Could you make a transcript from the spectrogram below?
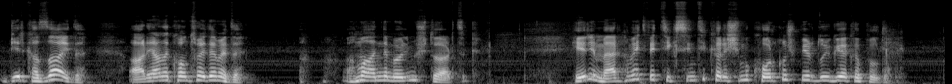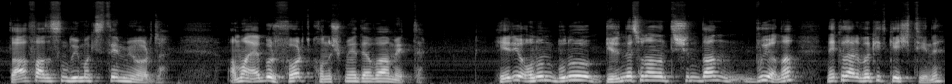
bir kazaydı. Ariana kontrol edemedi. Ama annem ölmüştü artık. Harry merhamet ve tiksinti karışımı korkunç bir duyguya kapıldı. Daha fazlasını duymak istemiyordu. Ama Aberford konuşmaya devam etti. Harry onun bunu birine son anlatışından bu yana ne kadar vakit geçtiğini,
